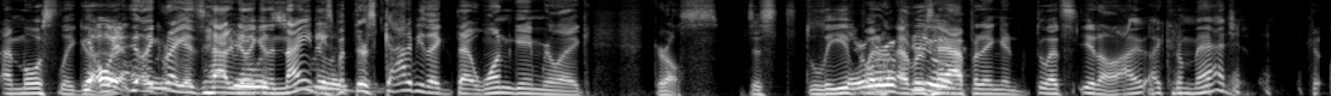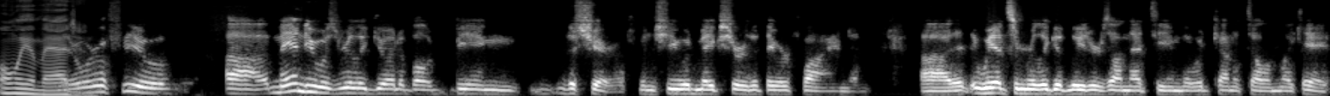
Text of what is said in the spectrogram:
I'm mostly good. Yeah, oh, yeah. Like right, it's had to be like in the '90s, really but there's got to be like that one game you're like, girls, just leave There whatever's happening and let's, you know, I, I can imagine, could only imagine. There were a few. Uh, Mandy was really good about being the sheriff, and she would make sure that they were fine. And uh, we had some really good leaders on that team that would kind of tell them like, "Hey,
